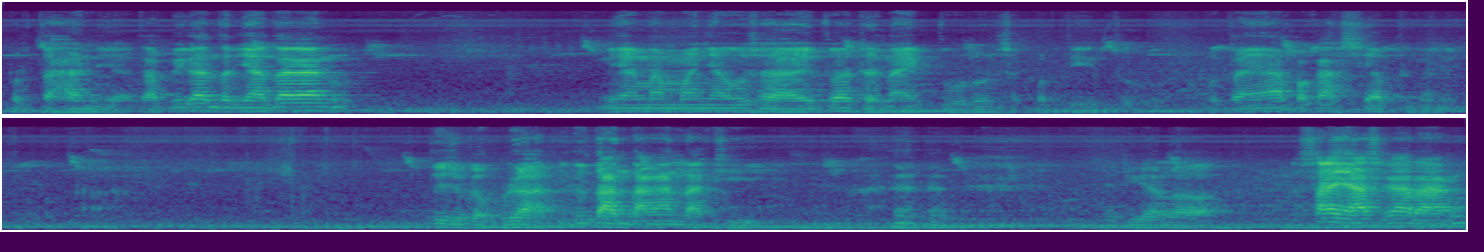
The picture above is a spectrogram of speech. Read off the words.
bertahan ya. Tapi kan ternyata kan yang namanya usaha itu ada naik turun seperti itu. Pertanyaan apakah siap dengan itu itu juga berat itu tantangan lagi. Jadi kalau saya sekarang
